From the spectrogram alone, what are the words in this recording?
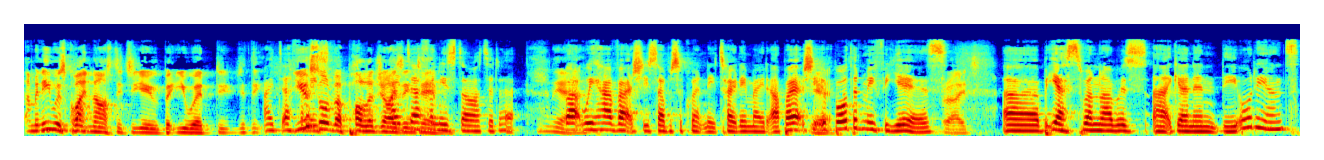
I mean, he was quite nasty to you, but you were. Did you think, I definitely You're sort of I apologising to definitely started it, Yeah. but we have actually subsequently totally made up. I actually Yeah. it bothered me for years. Right. Uh, but yes, when I was uh, again in the audience,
